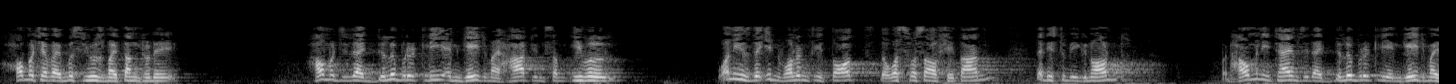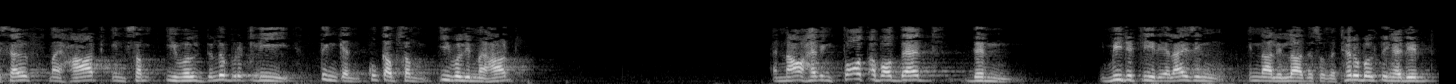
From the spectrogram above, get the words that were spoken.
How much have I misused my tongue today? How much did I deliberately engage my heart in some evil? One is the involuntary thought, the waswasa of shaitan, that is to be ignored. But how many times did I deliberately engage myself, my heart in some evil, deliberately think and cook up some evil in my heart? And now having thought about that, then immediately realizing, Inna lillah, this was a terrible thing I did,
